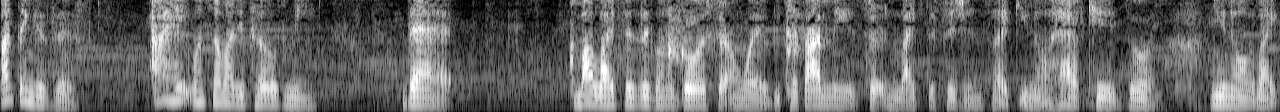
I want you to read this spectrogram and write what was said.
My thing is this I hate when somebody tells me that my life isn't going to go a certain way because I made certain life decisions, like, you know, have kids or, you know, like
